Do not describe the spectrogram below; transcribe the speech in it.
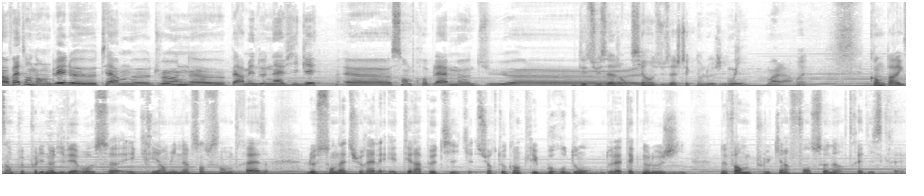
En fait, en anglais, le terme drone euh, permet de naviguer euh, sans problème du. Euh, Des usages anciens aux usages technologiques. Oui, voilà. Quand par exemple Pauline Oliveros écrit en 1973 Le son naturel est thérapeutique, surtout quand les bourdons de la technologie ne forment plus qu'un fond sonore très discret.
